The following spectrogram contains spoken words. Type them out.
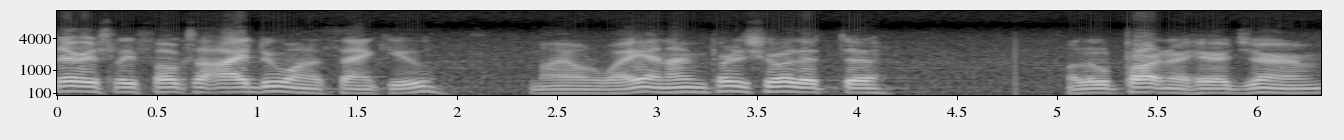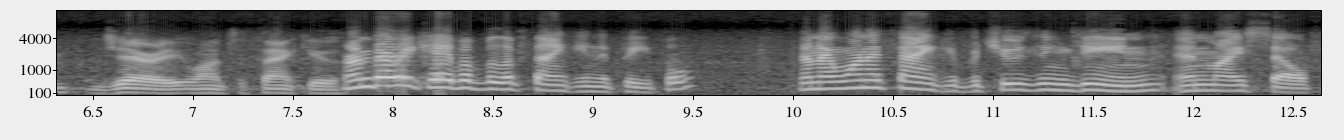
Seriously, folks, I do want to thank you my own way, and I'm pretty sure that uh, my little partner here, Germ, Jerry, wants to thank you. I'm very capable of thanking the people. And I want to thank you for choosing Dean and myself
